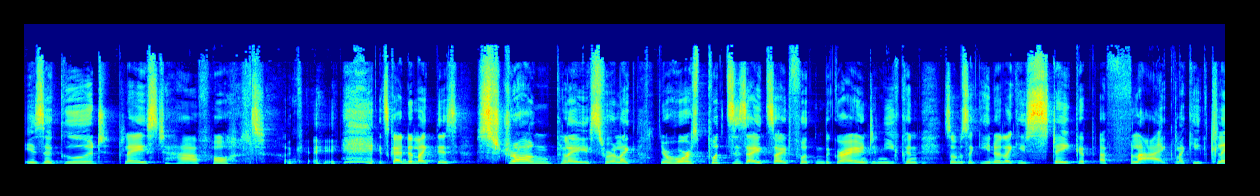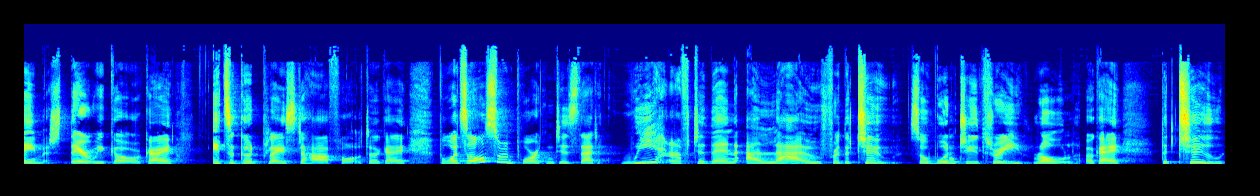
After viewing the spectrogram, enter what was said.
is a good place to half halt. Okay. It's kind of like this strong place where like your horse puts his outside foot in the ground and you can, it's almost like, you know, like you stake a, a flag, like you claim it. There we go. Okay it's a good place to half halt, okay? But what's also important is that we have to then allow for the two. So one, two, three, roll, okay? The two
